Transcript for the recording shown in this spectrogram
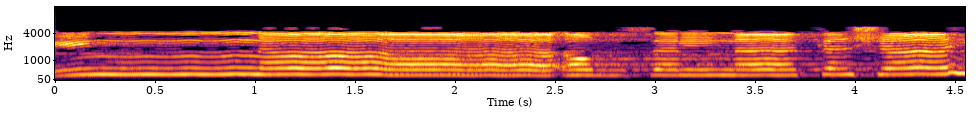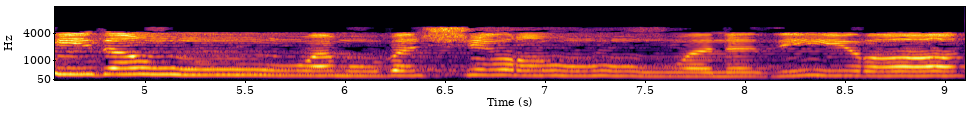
إنا أرسلناك شاهدا ومبشرا ونذيرا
